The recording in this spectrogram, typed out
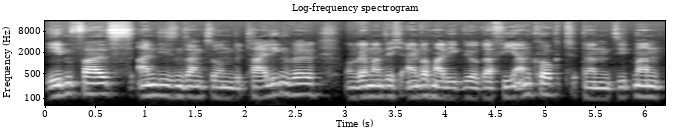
ebenfalls an diesen Sanktionen beteiligen will. Und wenn man sich einfach mal die Geografie anguckt, dann sieht man,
